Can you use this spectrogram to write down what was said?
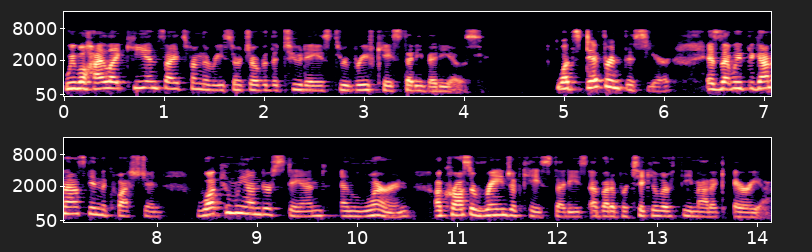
We will highlight key insights from the research over the two days through brief case study videos. What's different this year is that we've begun asking the question, what can we understand and learn across a range of case studies about a particular thematic area?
